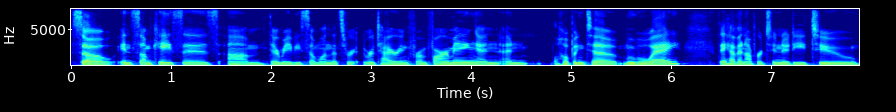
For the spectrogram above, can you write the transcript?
So, in some cases, um, there may be someone that's re- retiring from farming and, and hoping to move away. They have an opportunity to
